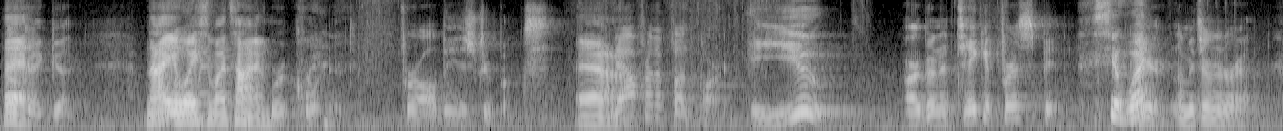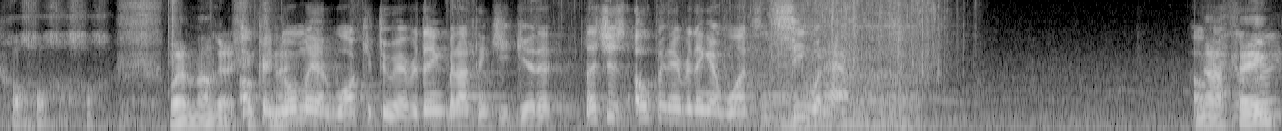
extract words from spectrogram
There. Okay, good. Now you're wasting my time. Recorded for all the history books. Yeah. Now for the fun part. You are gonna take it for a spin. Shit, what? Here, let me turn it around. what am I gonna shoot Okay, tonight? normally I'd walk you through everything, but I think you get it. Let's just open everything at once and see what happens. Okay, Nothing.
